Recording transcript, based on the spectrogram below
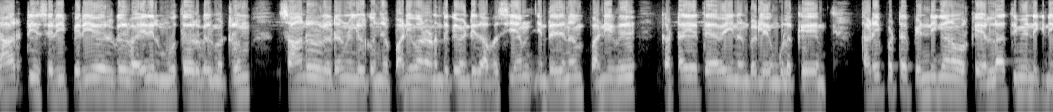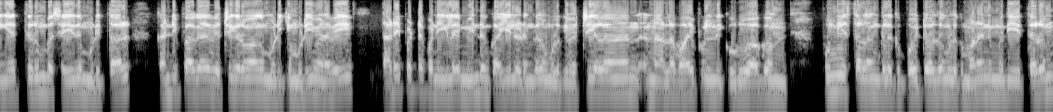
யார்கிட்டையும் சரி பெரியவர்கள் வயதில் மூத்தவர்கள் மற்றும் சான்றோர்களிடம் நீங்கள் கொஞ்சம் பணிவாக நடந்துக்க வேண்டியது அவசியம். இன்றைய தினம் பணிவு கட்டாய தேவை நண்பர்களே உங்களுக்கு. தடைப்பட்ட பெண்டிங்கான ஒர்க்கை எல்லாத்தையுமே இன்னைக்கு நீங்கள் திரும்ப செய்து முடித்தால் கண்டிப்பாக வெற்றிகரமாக முடிக்க முடியும். எனவே தடைப்பட்ட பணிகளை மீண்டும் கையில் எடுங்கள். உங்களுக்கு வெற்றிகளான நல்ல வாய்ப்புகள் இன்னைக்கு உருவாகும். புண்ணிய ஸ்தலங்களுக்கு போயிட்டு வருவது உங்களுக்கு மன நிம்மதியை தரும்.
